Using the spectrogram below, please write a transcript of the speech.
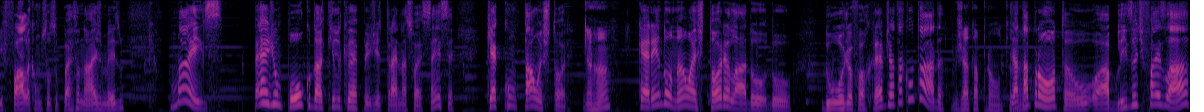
e fala como se fosse o personagem mesmo. Mas perde um pouco daquilo que o RPG traz na sua essência, que é contar uma história. Aham, Querendo ou não, a história lá do, do, do World of Warcraft já tá contada. já tá pronto. Já né? tá pronta. O- a Blizzard faz lá,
